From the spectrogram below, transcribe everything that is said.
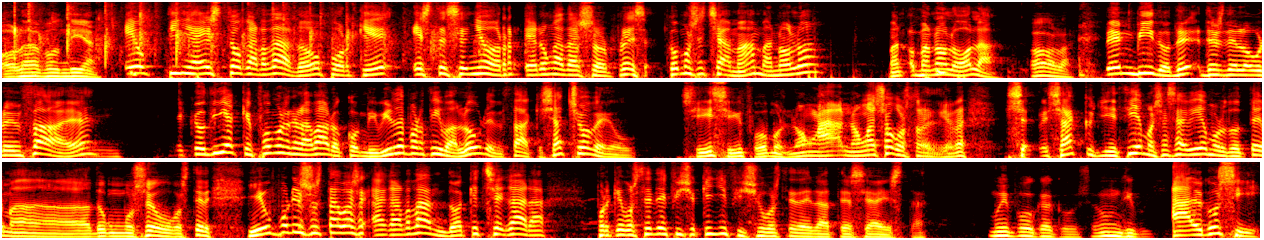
Hola, bon día. Eu tiña isto guardado porque este señor era unha das sorpresas. Como se chama, Manolo? Man Manolo, hola. Hola. Benvido de, desde Lourenzá, eh? Sí. É que o día que fomos gravar o Convivir Deportiva Lourenzá, que xa choveu, Sí, sí, fomos, non a, non a xogos tradicionais xa, xa coñecíamos, xa sabíamos do tema dun museo vostede E eu por iso estaba agardando a que chegara Porque vostede fixo, que lle fixo vostede na tese a esta? Moi pouca cousa, un dibuixo Algo sí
